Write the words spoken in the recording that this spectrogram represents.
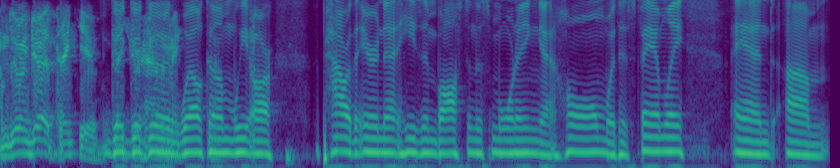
I'm doing good. Thank you. Good, Thanks good, good. me. Welcome. We are the power of the internet. He's in Boston this morning at home with his family, and um,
